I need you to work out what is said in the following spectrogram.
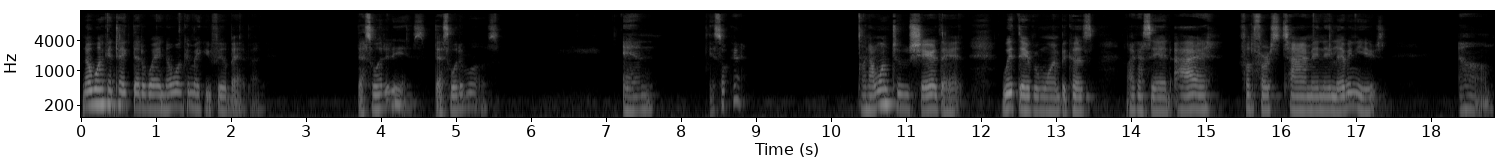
No one can take that away. No one can make you feel bad about it. That's what it is. That's what it was. And it's okay. And I want to share that with everyone because, like I said, I, for the first time in 11 years, um,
